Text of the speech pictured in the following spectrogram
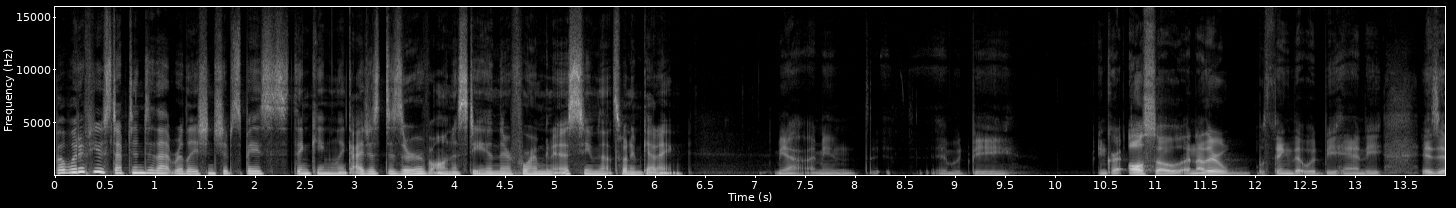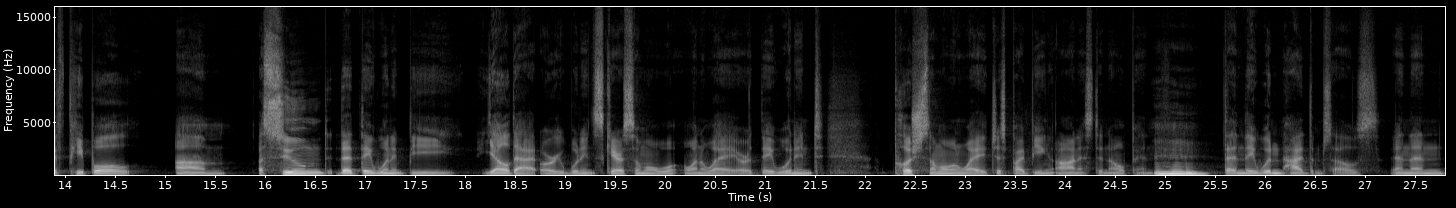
But what if you stepped into that relationship space thinking like I just deserve honesty and therefore I'm going to assume that's what I'm getting? yeah, I mean, it would be incredible. Also, another thing that would be handy is if people um, assumed that they wouldn't be yelled at or wouldn't scare someone one away or they wouldn't push someone away just by being honest and open, then they wouldn't hide themselves. And then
